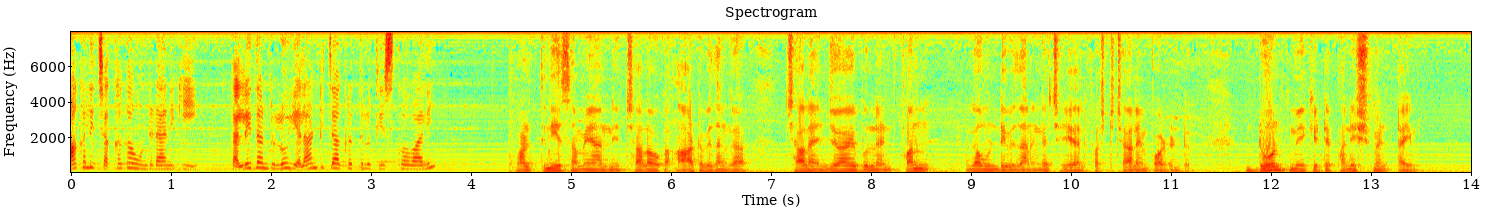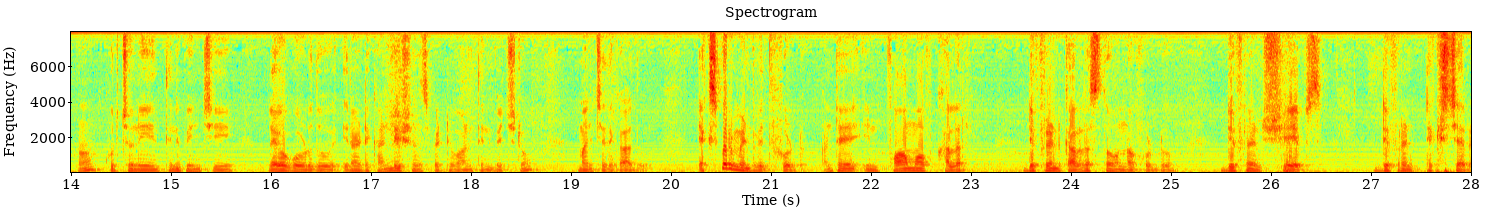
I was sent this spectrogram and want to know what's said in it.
ఆకలి చక్కగా ఉండడానికి తల్లిదండ్రులు ఎలాంటి జాగ్రత్తలు తీసుకోవాలి? వాళ్ళు తినే సమయాన్ని చాలా ఒక ఆట విధంగా చాలా ఎంజాయబుల్ అండ్ గా ఉండే విధానంగా చేయాలి. ఫస్ట్ చాలా important don't make it a punishment time కూర్చొని తినిపించి లేవకూడదు. ఇలాంటి కండిషన్స్ పెట్టి వాళ్ళని తినిపించడం మంచిది కాదు. ఎక్స్పెరిమెంట్ విత్ ఫుడ్ అంటే in form of colour different కలర్స్తో ఉన్న food different shapes different texture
